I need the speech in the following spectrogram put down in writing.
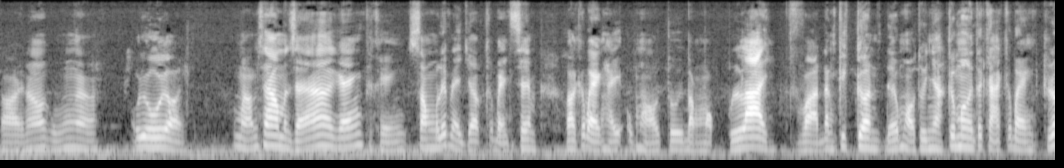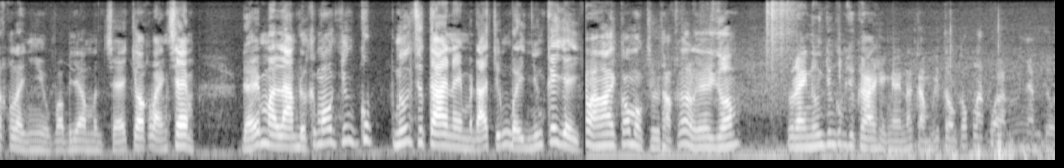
Trời nó cũng uh, ui ui rồi. Nhưng mà không sao mình sẽ gán thực hiện xong clip này cho các bạn xem. Và các bạn hãy ủng hộ tôi bằng một like và đăng ký kênh để ủng hộ tôi nha. Cảm ơn tất cả các bạn rất là nhiều. Và bây giờ mình sẽ cho các bạn xem để mà làm được cái món trứng cút nướng siêu cay này mình đã chuẩn bị những cái gì? Các bạn ơi có một sự thật rất là ghê gớm. Tôi đang nướng trứng cút siêu cay hiện này nó cầm cái tô cốc lắc qua nó nhanh chưa?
